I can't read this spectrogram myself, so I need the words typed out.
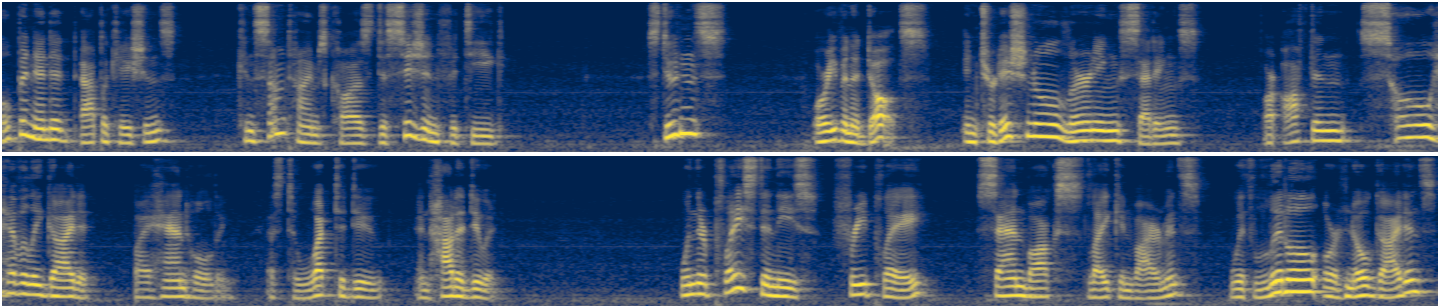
Open ended applications can sometimes cause decision fatigue. Students, or even adults, in traditional learning settings are often so heavily guided by hand holding as to what to do and how to do it. When they're placed in these free play, sandbox like environments with little or no guidance,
